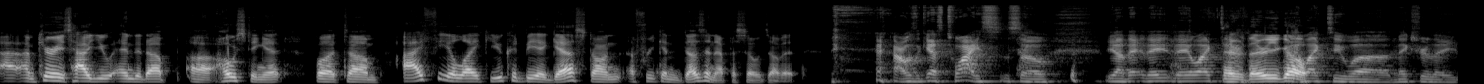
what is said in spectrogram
I'm curious how you ended up uh, hosting it, but um, I feel like you could be a guest on a freaking dozen episodes of it. I was a guest twice, so yeah, they, they, they like to. There, there you go. They like to uh, make sure they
